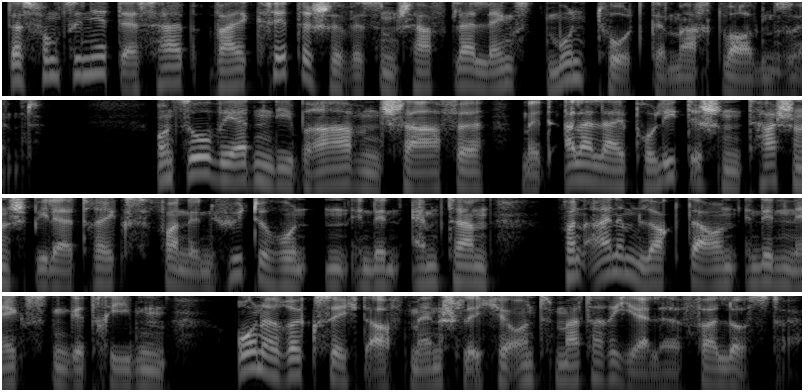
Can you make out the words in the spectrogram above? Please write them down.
Das funktioniert deshalb, weil kritische Wissenschaftler längst mundtot gemacht worden sind. Und so werden die braven Schafe mit allerlei politischen Taschenspielertricks von den Hütehunden in den Ämtern von einem Lockdown in den nächsten getrieben, ohne Rücksicht auf menschliche und materielle Verluste.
